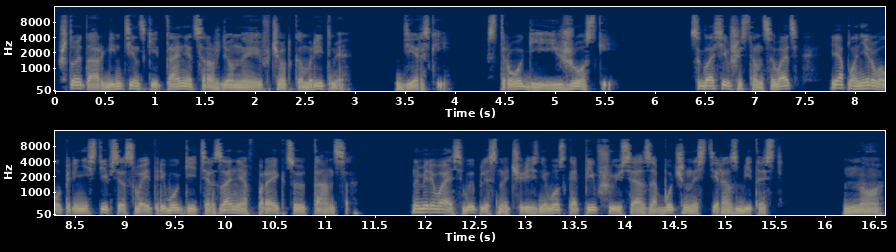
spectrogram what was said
Что это аргентинский танец, рожденный в четком ритме, дерзкий, строгий и жесткий. Согласившись танцевать, я планировал перенести все свои тревоги и терзания в проекцию танца, намереваясь выплеснуть через него скопившуюся озабоченность и разбитость. Но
